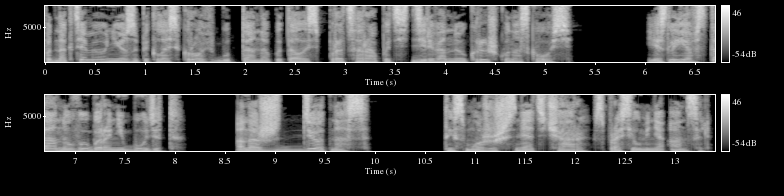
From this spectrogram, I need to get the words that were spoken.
Под ногтями у нее запеклась кровь, будто она пыталась процарапать деревянную крышку насквозь. Если я встану, выбора не будет. Она ждет нас. Ты сможешь снять чары? спросил меня Ансель.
